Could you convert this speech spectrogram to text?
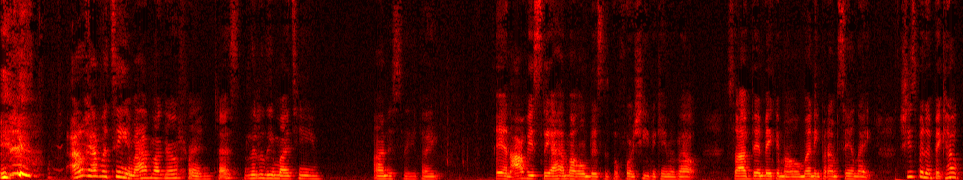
I don't have a team. I have my girlfriend. That's literally my team. Honestly, like and obviously, I had my own business before she even came about. So I've been making my own money, but I'm saying like she's been a big help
